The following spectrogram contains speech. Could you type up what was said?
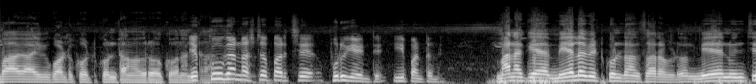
బాగా అవి కొట్టు కొట్టుకుంటాం అవి రోకోనంట. ఎక్కువగా నష్టపరిచే పురుగు ఏంటి ఈ పంటని? మనకి మేలో పెట్టుకుంటాం సార్ అప్పుడు. మే నుంచి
